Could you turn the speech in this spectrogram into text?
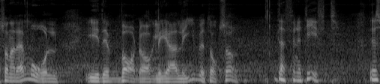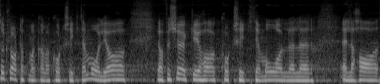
sådana där mål i det vardagliga livet också? Definitivt. Det är såklart att man kan ha kortsiktiga mål. Jag, jag försöker ha kortsiktiga mål eller, eller ha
